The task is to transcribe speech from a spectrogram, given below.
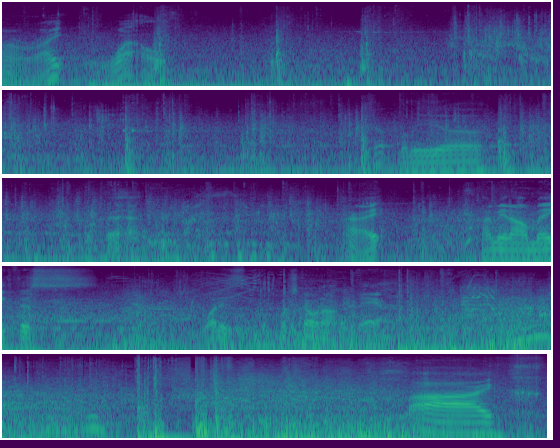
Alright, well. Yep, let me, uh... Alright. I mean, I'll make this... What is... What's going on there? Bye!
